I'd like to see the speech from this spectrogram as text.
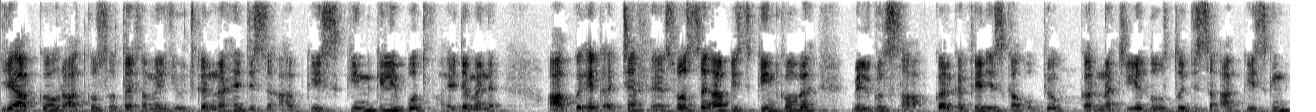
ये आपको रात को सोते समय यूज़ करना है, जिससे आपकी स्किन के लिए बहुत फ़ायदेमंद है। आपको एक अच्छा फेस वॉश से आप स्किन को बिल्कुल साफ़ करके फिर इसका उपयोग करना चाहिए दोस्तों, जिससे आपकी स्किन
